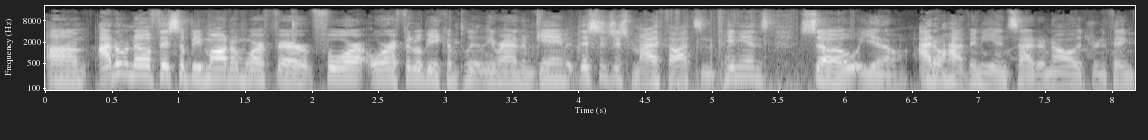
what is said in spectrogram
Um, I don't know if this will be Modern Warfare 4 or if it'll be a completely random game. This is just my thoughts and opinions, so, you know, I don't have any insider knowledge or anything.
